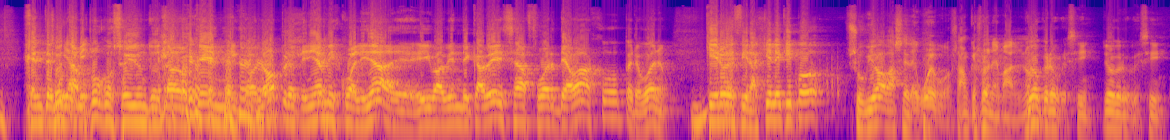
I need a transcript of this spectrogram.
Gente Yo tampoco soy un dotado técnico, ¿no? Pero tenía mis cualidades, iba bien de cabeza, fuerte abajo, pero bueno. Quiero decir, aquí el equipo subió a base de huevos, aunque suene mal, ¿no? Yo creo que sí, yo creo que sí.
